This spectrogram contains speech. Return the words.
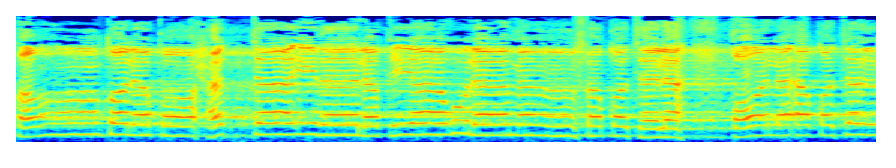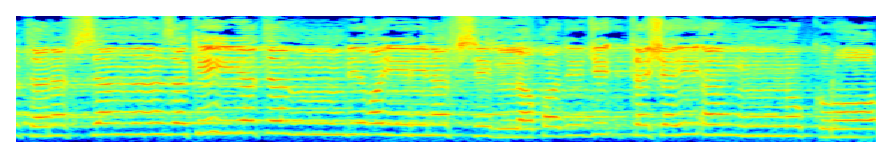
فانطلقا حتى إذا لقيا غلاما فقتله. قال أقتلت نفسا زكية بغير نفس لقد جئت شيئا نكرا.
